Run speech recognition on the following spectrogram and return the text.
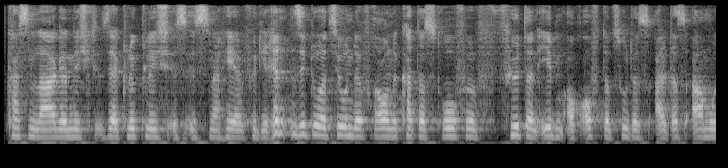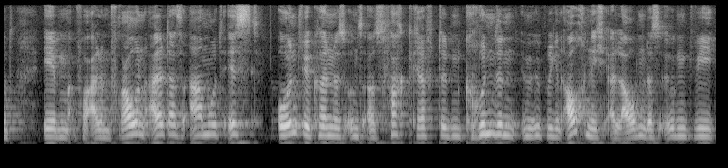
Kassenlage nicht sehr glücklich. Es ist nachher für die Rentensituation der Frau eine Katastrophe, führt dann eben auch oft dazu, dass Altersarmut eben vor allem Frauenaltersarmut ist. Und wir können es uns aus Fachkräftengründen im Übrigen auch nicht erlauben, dass irgendwie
